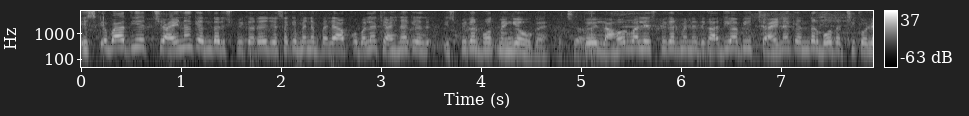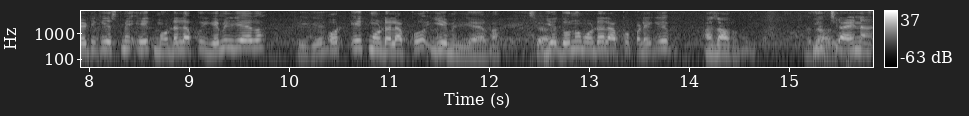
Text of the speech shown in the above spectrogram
इसके बाद ये चाइना के अंदर स्पीकर है जैसा कि मैंने पहले आपको बोला चाइना के स्पीकर बहुत महँगे हो गए। अच्छा। तो ये लाहौर वाले स्पीकर मैंने दिखा दिया। अभी चाइना के अंदर बहुत अच्छी क्वालिटी की इसमें एक मॉडल आपको ये मिल जाएगा ठीक है। और एक मॉडल आपको ये मिल जाएगा। ये दोनों मॉडल आपको पड़ेगे हज़ार रुपये ये चाइना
